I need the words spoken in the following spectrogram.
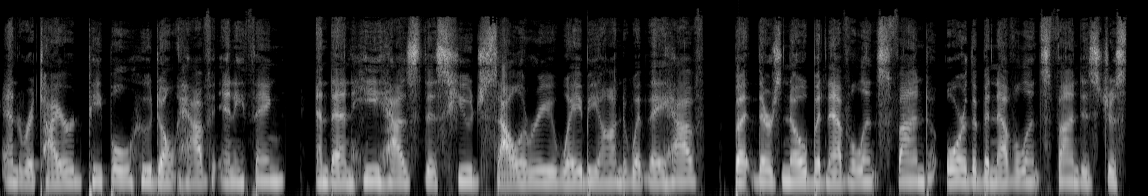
and retired people who don't have anything, and then he has this huge salary way beyond what they have, but there's no benevolence fund, or the benevolence fund is just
